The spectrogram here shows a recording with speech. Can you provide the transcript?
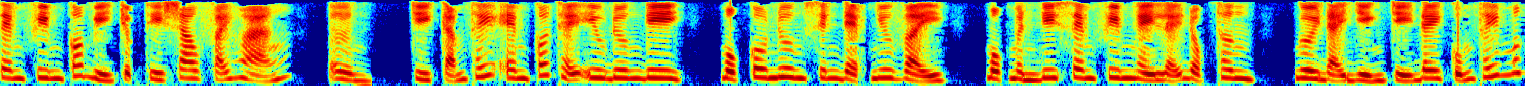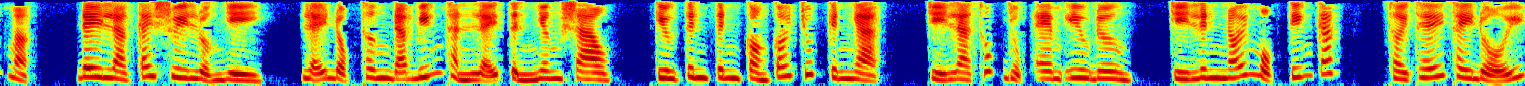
xem phim có bị chụp thì sao phải hoảng, ừm, chị cảm thấy em có thể yêu đương đi, một cô nương xinh đẹp như vậy, một mình đi xem phim ngày lễ độc thân, người đại diện chị đây cũng thấy mất mặt, đây là cái suy luận gì, lễ độc thân đã biến thành lễ tình nhân sao, Kiều Tinh Tinh còn có chút kinh ngạc, chị là thúc giục em yêu đương, chị Linh nói một tiếng cắt, thời thế thay đổi,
